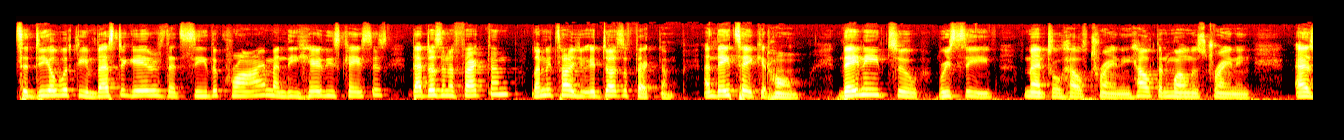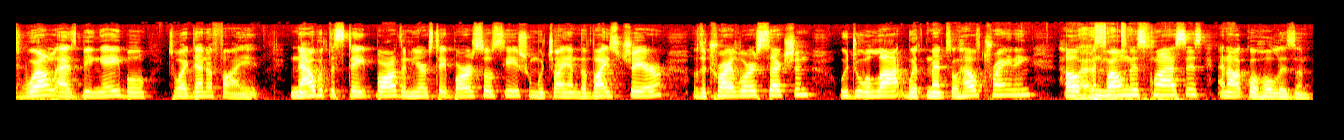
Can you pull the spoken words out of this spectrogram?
to deal with the investigators that see the crime and they hear these cases, that doesn't affect them? Let me tell you, it does affect them. And they take it home. They need to receive mental health training, health and wellness training, as well as being able to identify it. Now, with the State Bar, the New York State Bar Association, which I am the vice chair of the tri lawyer section, we do a lot with mental health training, health Last and wellness sentence. classes, and alcoholism.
